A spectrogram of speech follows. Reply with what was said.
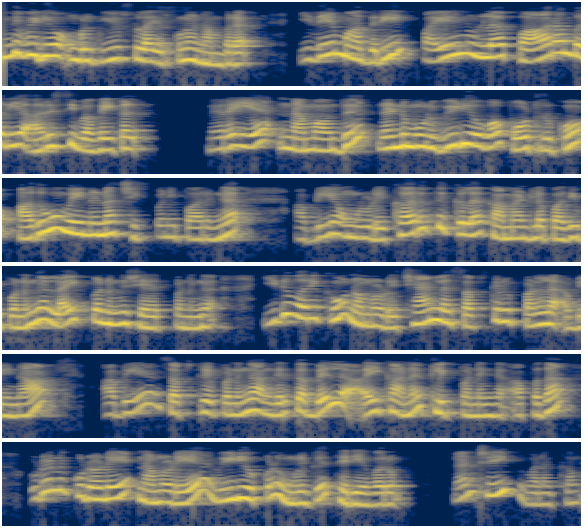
இந்த வீடியோ உங்களுக்கு யூஸ்ஃபுல்லாக இருக்கும்னு நம்புகிறேன் இதே மாதிரி பயனுள்ள பாரம்பரிய அரிசி வகைகள் நிறைய நம்ம வந்து ரெண்டு மூணு வீடியோவாக போட்டிருக்கோம். அதுவும் வேணும்னா செக் பண்ணி பாருங்கள் அப்படியே உங்களுடைய கருத்துக்களை கமெண்டில் பதிவு பண்ணுங்கள் லைக் பண்ணுங்கள் ஷேர் பண்ணுங்கள் இது வரைக்கும் நம்மளுடைய சேனலை சப்ஸ்கிரைப் பண்ணல அப்படின்னா அப்படியே சப்ஸ்கிரைப் பண்ணுங்கள் அங்கே இருக்க பெல் ஐக்கானை கிளிக் பண்ணுங்கள் அப்போ தான் உடனுக்குடனே நம்மளுடைய வீடியோக்கள் உங்களுக்கு தெரிய வரும். நன்றி. வணக்கம்.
